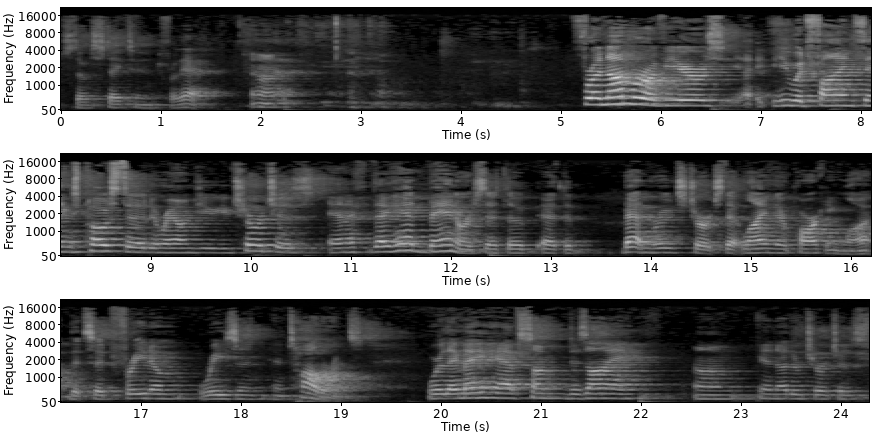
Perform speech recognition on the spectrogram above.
so stay tuned for that. Uh, for a number of years, you would find things posted around UU churches, and they had banners at the at the Baton Rouge church that lined their parking lot that said freedom, reason, and tolerance, where they may have some design um, in other churches,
